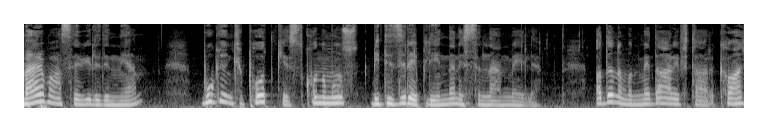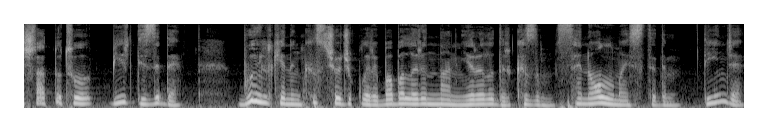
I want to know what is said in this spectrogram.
Merhaba sevgili dinleyen. Bugünkü podcast konumuz bir dizi repliğinden esinlenmeyle. Adana'mın medar iftarı Kıvanç Tatlıtuğ bir dizi de bu ülkenin kız çocukları babalarından yaralıdır kızım sen olma istedim deyince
